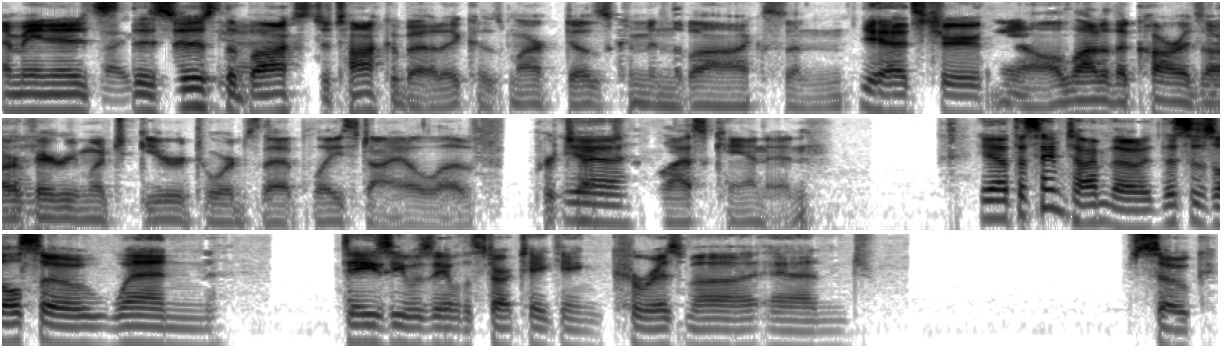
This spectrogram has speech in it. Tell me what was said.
I mean, it's Like, this is the box to talk about it because Mark does come in the box, and yeah it's true you know a lot of the cards are very much geared towards that playstyle of protect Yeah. glass cannon. Yeah, at the same time though, this is also when Daisy was able to start taking charisma and soak.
